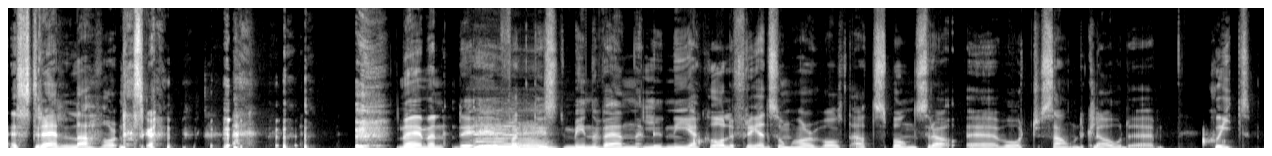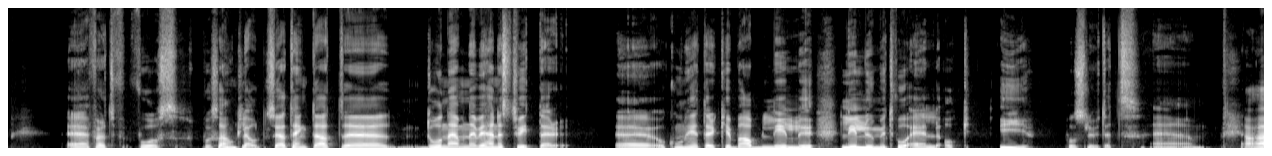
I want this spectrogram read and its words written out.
Estrella har... Nej, ska... Nej men det är faktiskt min vän Linnea Karlfred som har valt att sponsra eh, vårt Soundcloud-skit. Eh, för att få oss på Soundcloud. Så jag tänkte att eh, då nämner vi hennes Twitter. Eh, och hon heter Kebablilly, Lilly med två L och Y på slutet. Eh, Ja,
